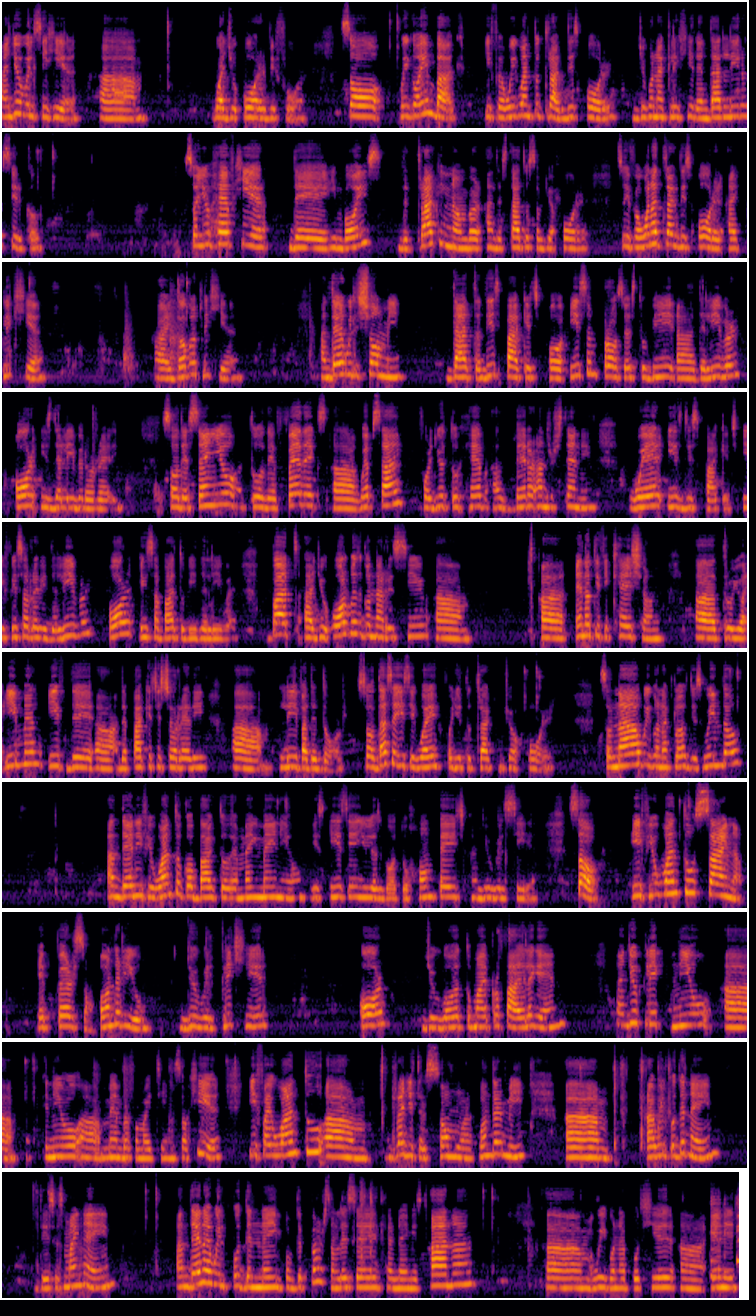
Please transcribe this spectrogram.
And you will see here um, what you ordered before. So we're going back. If we want to track this order, you're gonna click here in that little circle. So you have here the invoice, the tracking number, and the status of your order. So if I wanna track this order, I click here, I double click here, and then will show me that this package or is in process to be uh, delivered or is delivered already. So they send you to the FedEx uh, website for you to have a better understanding where is this package, if it's already delivered or is about to be delivered. But uh, you always gonna receive um, uh, a notification uh, through your email if the, uh, the package is already um, leave at the door. So that's an easy way for you to track your order. So now we're gonna close this window and then if you want to go back to the main menu, it's easy. You just go to home page and you will see it. So if you want to sign up a person under you, you will click here or you go to my profile again and you click new uh, a new uh, member for my team. So here, if I want to um, register someone under me, um, I will put the name this is my name and then I will put the name of the person let's say her name is Anna um, we're gonna put here uh, any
